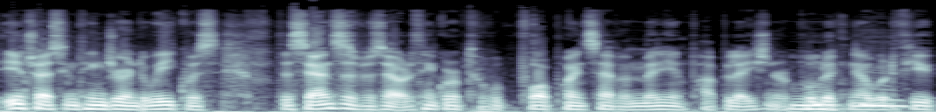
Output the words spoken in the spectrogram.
interesting thing during the week was the census was out. I think we're up to 4.7 million population republic now. But if mm. you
